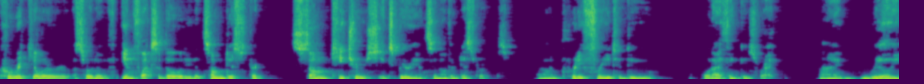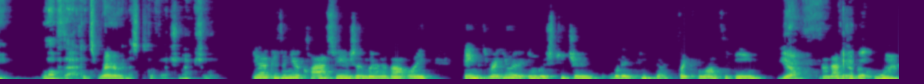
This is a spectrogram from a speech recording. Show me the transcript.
curricular sort of inflexibility that some district, some teachers experience in other districts. Uh, I'm pretty free to do what I think is right. I really love that. It's rare in this profession, actually. Yeah, because in your class, we usually learn about like things regular English teachers wouldn't teach us, like philosophy. Yeah. No, that's yeah, cool.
